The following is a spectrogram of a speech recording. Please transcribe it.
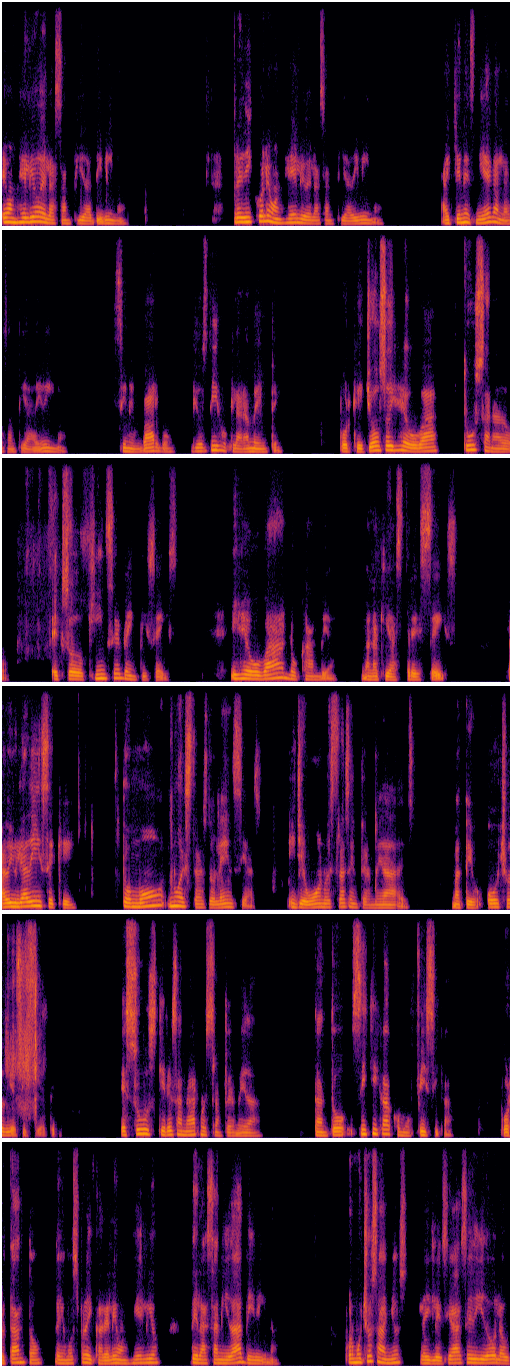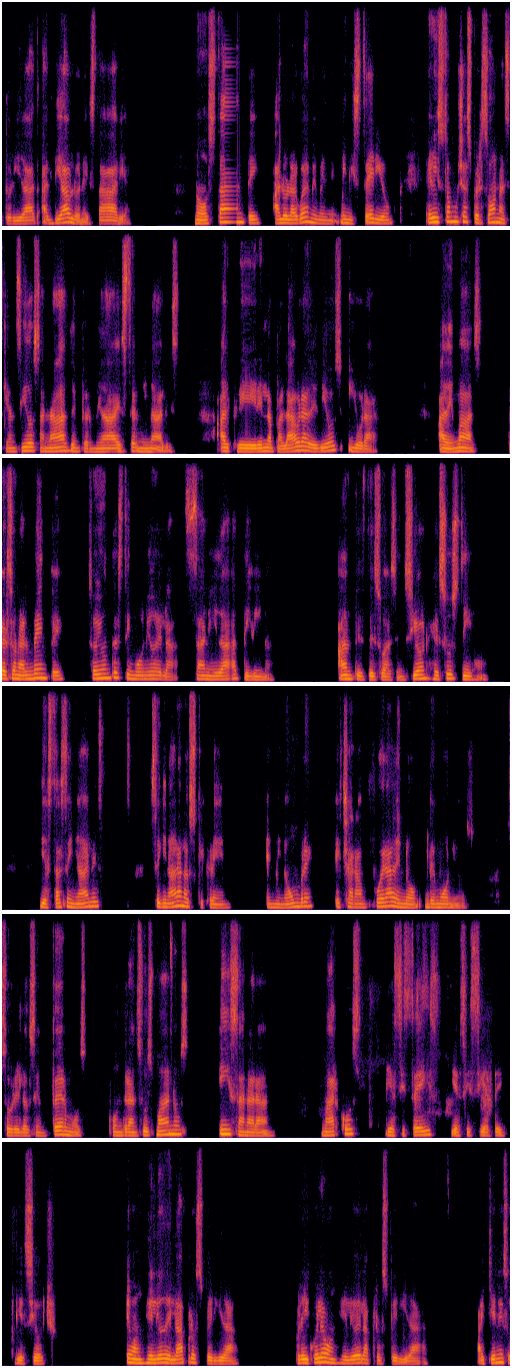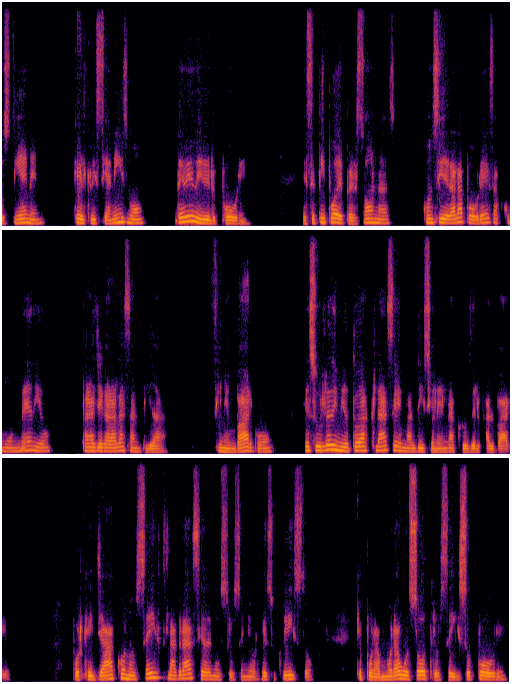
Evangelio de la Santidad Divina. Predico el Evangelio de la Santidad Divina. Hay quienes niegan la santidad divina. Sin embargo, Dios dijo claramente, porque yo soy Jehová, tu sanador. Éxodo 15, 26. Y Jehová no cambia. Malaquías 3, 6. La Biblia dice que tomó nuestras dolencias y llevó nuestras enfermedades. Mateo 8, 17. Jesús quiere sanar nuestra enfermedad. tanto psíquica como física. Por tanto, debemos predicar el Evangelio de la sanidad divina. Por muchos años, la Iglesia ha cedido la autoridad al diablo en esta área. No obstante, a lo largo de mi ministerio, he visto a muchas personas que han sido sanadas de enfermedades terminales al creer en la palabra de Dios y orar. Además, personalmente, soy un testimonio de la sanidad divina. Antes de su ascensión, Jesús dijo, y estas señales seguirán a los que creen. En mi nombre echarán fuera de demonios. Sobre los enfermos pondrán sus manos y sanarán. Marcos 16, 17, 18. Evangelio de la prosperidad. Predico el Evangelio de la prosperidad. Hay quienes sostienen que el cristianismo debe vivir pobre. Este tipo de personas considera la pobreza como un medio para llegar a la santidad. Sin embargo, Jesús redimió toda clase de maldición en la cruz del Calvario, porque ya conocéis la gracia de nuestro Señor Jesucristo, que por amor a vosotros se hizo pobre,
